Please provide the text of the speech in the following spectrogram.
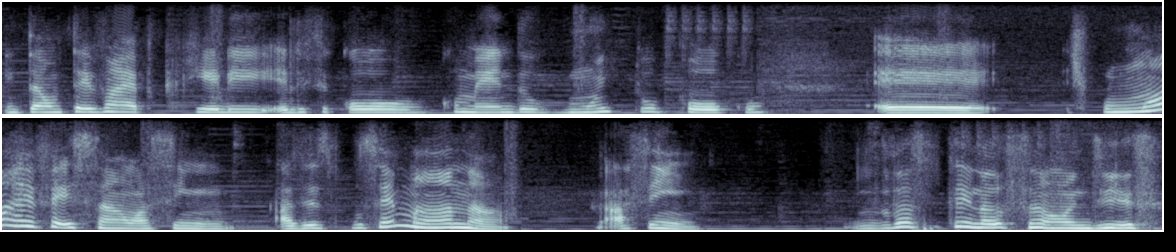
Então, teve uma época que ele, ele ficou comendo muito pouco, é, tipo, uma refeição, assim, às vezes por semana, assim, você tem noção disso?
